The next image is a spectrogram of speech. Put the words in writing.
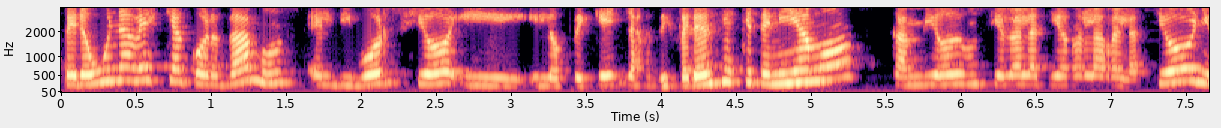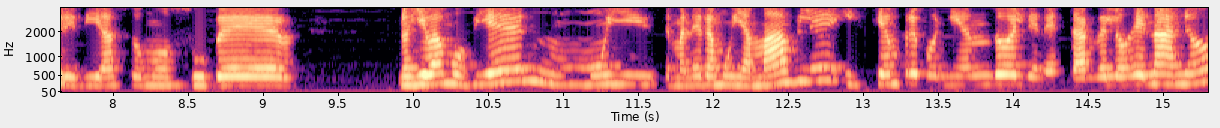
pero una vez que acordamos el divorcio y, y los las diferencias que teníamos, cambió de un cielo a la tierra la relación y hoy día somos súper, nos llevamos bien, muy, de manera muy amable y siempre poniendo el bienestar de los enanos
